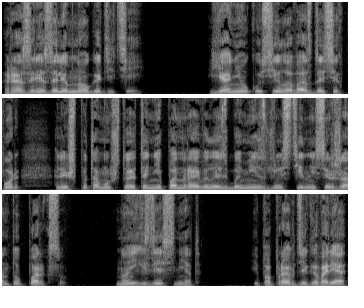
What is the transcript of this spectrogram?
разрезали много детей. Я не укусила вас до сих пор лишь потому, что это не понравилось бы мисс Джустин и сержанту Парксу, но их здесь нет. И, по правде говоря,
